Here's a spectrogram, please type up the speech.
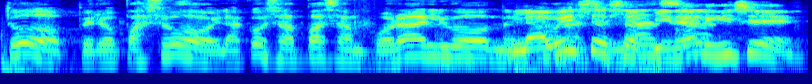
todo, pero pasó, las cosas pasan por algo. ¿La ves esa final, Guille?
